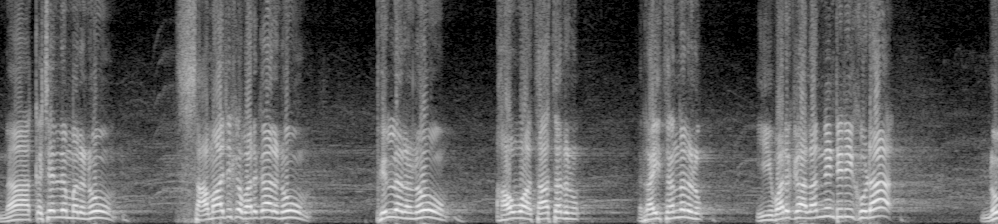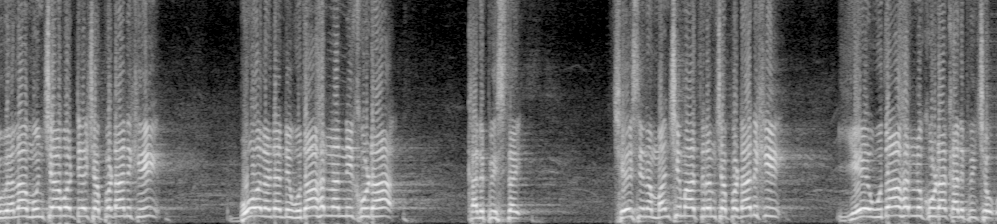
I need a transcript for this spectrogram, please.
నా అక్క చెల్లెమ్మలను సామాజిక వర్గాలను పిల్లలను అవ్వ తాతలను రైతన్నలను ఈ వర్గాలన్నింటినీ కూడా నువ్వెలా ముంచావంటే చెప్పడానికి బోలెడన్ని ఉదాహరణలన్నీ కూడా కనిపిస్తాయి. చేసిన మంచి మాత్రం చెప్పడానికి ఏ ఉదాహరణ కూడా కనిపించవు.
